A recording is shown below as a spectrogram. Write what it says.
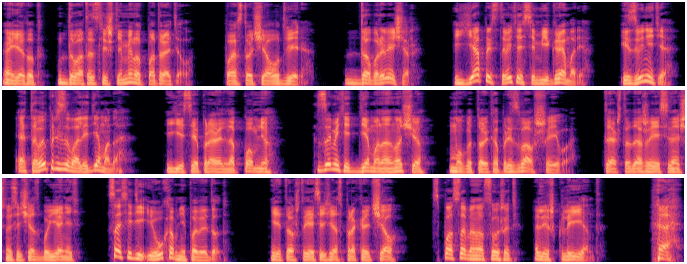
А я тут 20 с лишним минут потратил. Постучал у двери. «Добрый вечер. Я представитель семьи Грэмори. Извините, это вы призывали демона? Если я правильно помню, заметить демона ночью могут только призвавшие его. Так что даже если начну сейчас буянить, соседи и ухом не поведут. И то, что я сейчас прокричал, способен услышать лишь клиент. Ха,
